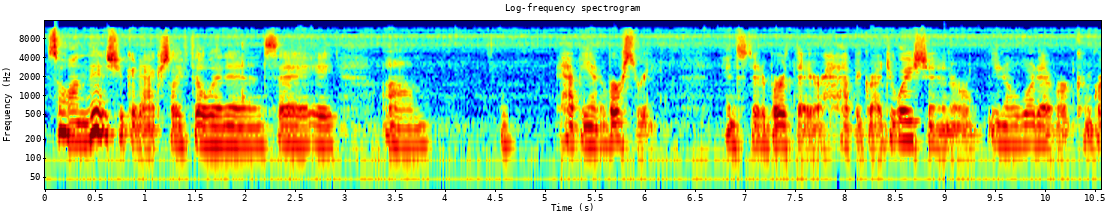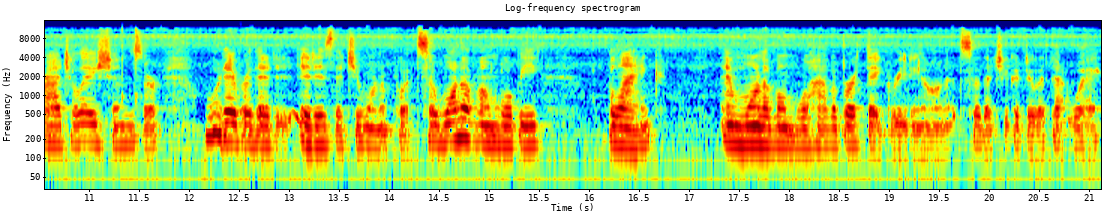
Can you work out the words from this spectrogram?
So on this, you could actually fill it in and say um, happy anniversary instead of birthday or happy graduation or you know whatever congratulations or whatever that it is that you want to put so one of them will be blank and one of them will have a birthday greeting on it so that you could do it that way.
